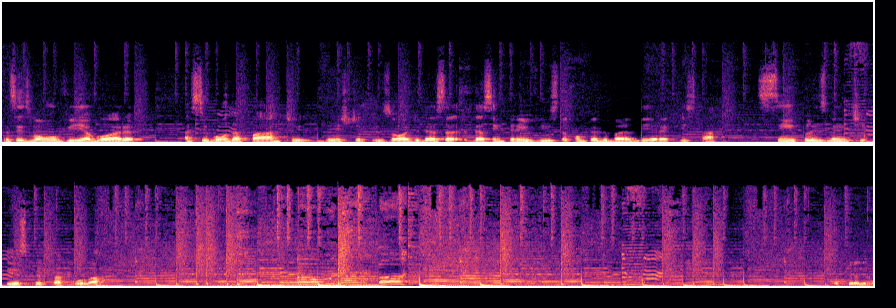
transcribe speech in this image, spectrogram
Vocês vão ouvir agora a segunda parte deste episódio, dessa, dessa entrevista com Pedro Bandeira, que está simplesmente espetacular. Pedro,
